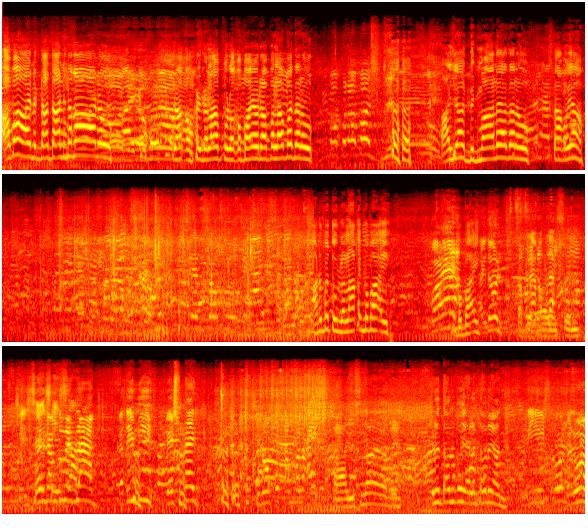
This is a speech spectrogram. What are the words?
Aba, ay nagdadali na nga ano. Ya, kamay na lang pula kabayo na palaban ano. Ayan, digmaan na yan ano. Tako ya. Ano ba to? Lalaki, babae? Babae! Babae. Idol! Ayos, ano. Welcome to my vlog! Ka-TV! Best friend! Sinupot ang malaki! Ayos na yan eh. Ilan taon na kuya? Ilan taon na yan? 3 years old! Dalawa!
